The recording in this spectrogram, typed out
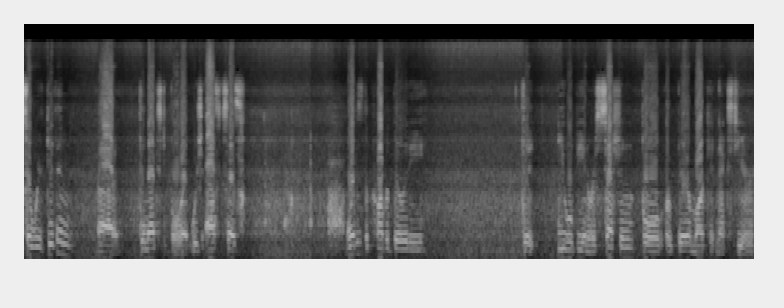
So we're given uh, the next bullet, which asks us, what is the probability that you will be in a recession, bull, or bear market next year?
